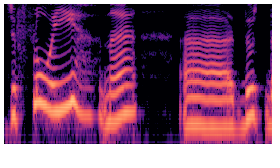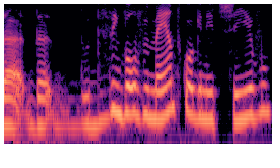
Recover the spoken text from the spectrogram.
de fluir, né? Uh, do, da, da, do desenvolvimento cognitivo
